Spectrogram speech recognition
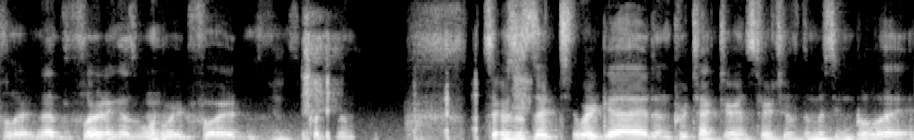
flirt, that flirting is one word for it. It's putting them. Serves as their tour guide and protector in search of the missing boy.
